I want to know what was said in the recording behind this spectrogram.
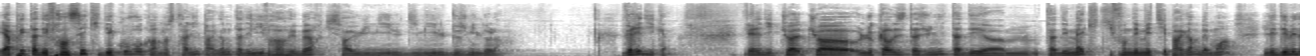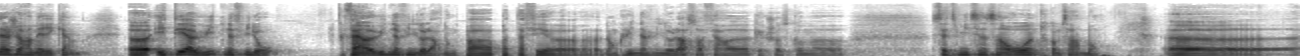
Et après, tu as des Français qui découvrent qu'en Australie, par exemple, tu as des livreurs Uber qui sont à 8 000, 10 000, 12 000 dollars. Véridique, hein véridique. Tu as, tu as le cas aux États-Unis, tu as des euh, des mecs qui font des métiers par exemple, ben moi, les déménageurs américains euh, étaient à 8 9 000 euros. Enfin, 8 9 000 dollars, donc pas pas tout à fait euh, donc 8 9 000 dollars, ça va faire euh, quelque chose comme 7 500 euros, un truc comme ça. Bon. Euh,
